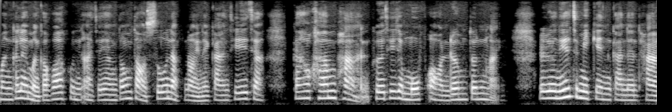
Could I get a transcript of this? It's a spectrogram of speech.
มันก็เลยเหมือนกับว่าคุณอาจจะยังต้องต่อสู้หนักหน่อยในการที่จะก้าวข้ามผ่านเพื่อที่จะ move on เริ่มต้นใหม่เร็วๆนี้จะมีเกณฑ์การเดินทาง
